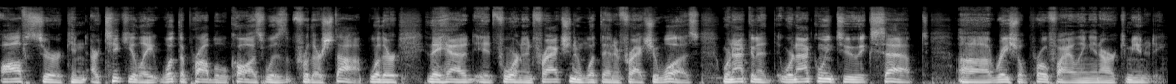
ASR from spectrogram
officer can articulate what the probable cause was for their stop, whether they had it for an infraction and what that infraction was. We're not going to. We're not going to accept uh, racial profiling in our community.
